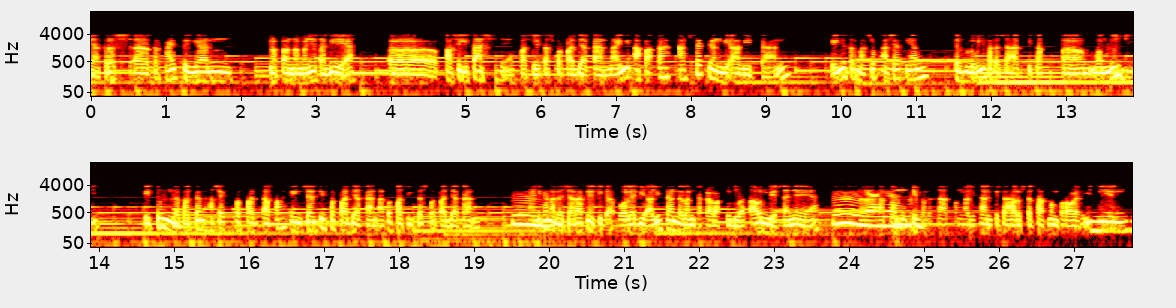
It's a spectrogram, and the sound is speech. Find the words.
Ya, terus eh, terkait dengan apa namanya tadi ya eh, fasilitas ya, fasilitas perpajakan. Nah, ini apakah aset yang dialihkan ini termasuk aset yang sebelumnya pada saat kita eh, membeli itu mendapatkan aset perpa- apa insentif perpajakan atau fasilitas perpajakan. Hmm. Nah, ini kan ada syaratnya tidak boleh dialihkan dalam jangka waktu dua tahun biasanya ya. Hmm, Eh, ya, atau ya. mungkin pada saat pengalihan kita harus tetap memperoleh izin.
